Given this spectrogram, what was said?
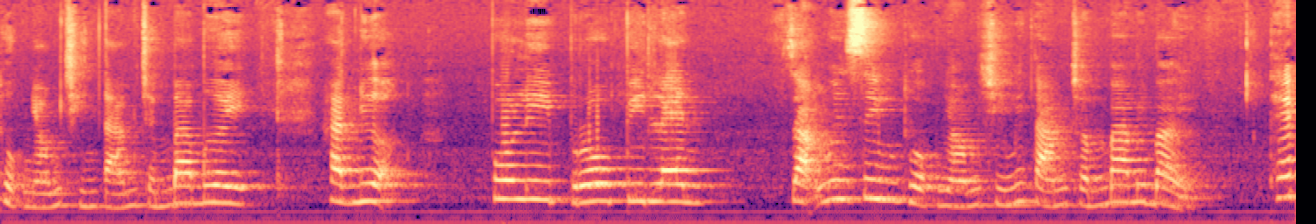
thuộc nhóm 98.30. Hạt nhựa polypropylene dạng nguyên sinh thuộc nhóm 98.37, thép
